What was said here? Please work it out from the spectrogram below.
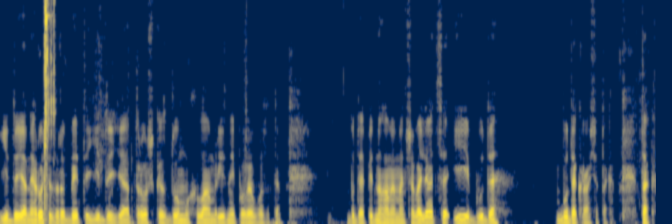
їду я не гроші зробити, їду я трошки з дому хлам різний повивозити. Буде під ногами менше валятися і буде, буде краще так. Так,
